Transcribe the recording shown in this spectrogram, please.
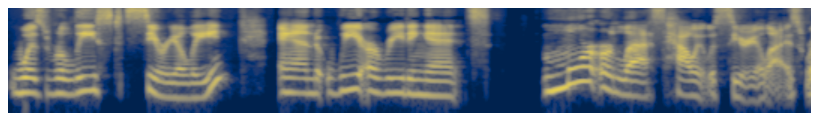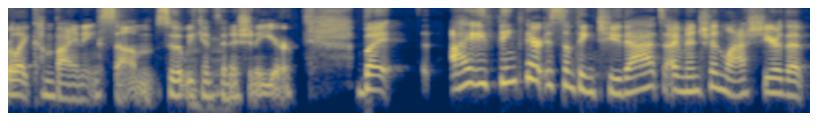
was released serially, and we are reading it more or less how it was serialized. We're like combining some so that we can Mhm. finish in a year. But I think there is something to that. I mentioned last year that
